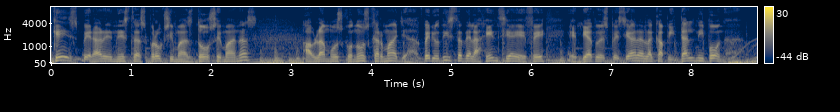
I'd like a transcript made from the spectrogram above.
¿Qué esperar en estas próximas dos semanas? Hablamos con Oscar Maya, periodista de la agencia EFE, enviado especial a la capital nipona.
